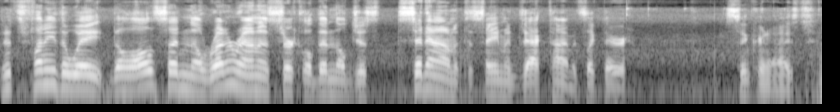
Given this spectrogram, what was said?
It's funny the way they'll all of a sudden they'll run around in a circle, then they'll just sit down at the same exact time. It's like they're synchronized.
